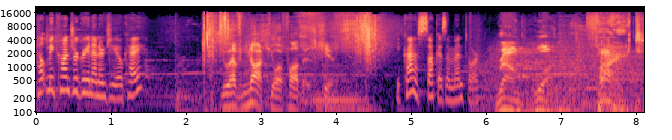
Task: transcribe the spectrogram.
Help me conjure green energy, okay? You have not your father's gift. You kinda suck as a mentor. Round one, fight!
